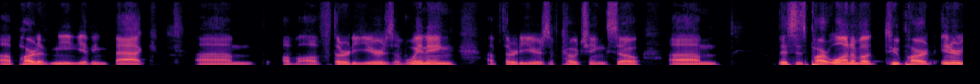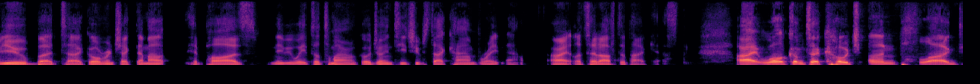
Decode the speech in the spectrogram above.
uh, part of me giving back. Um, of, of 30 years of winning, of 30 years of coaching. So um, this is part one of a two part interview, but uh, go over and check them out. Hit pause, maybe wait till tomorrow. Go join teachhoops.com right now. All right, let's head off to the podcast. All right, welcome to Coach Unplugged.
